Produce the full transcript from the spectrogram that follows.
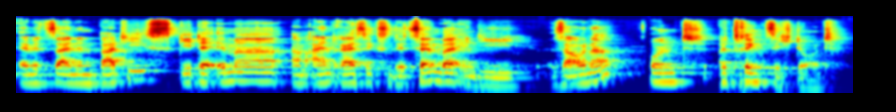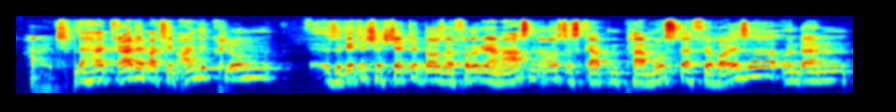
Er mit seinen Buddies geht er immer am 31. Dezember in die Sauna und betrinkt sich dort halt. Da hat gerade Maxim angeklungen, sowjetischer Städtebau sah folgendermaßen aus. Es gab ein paar Muster für Häuser und dann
